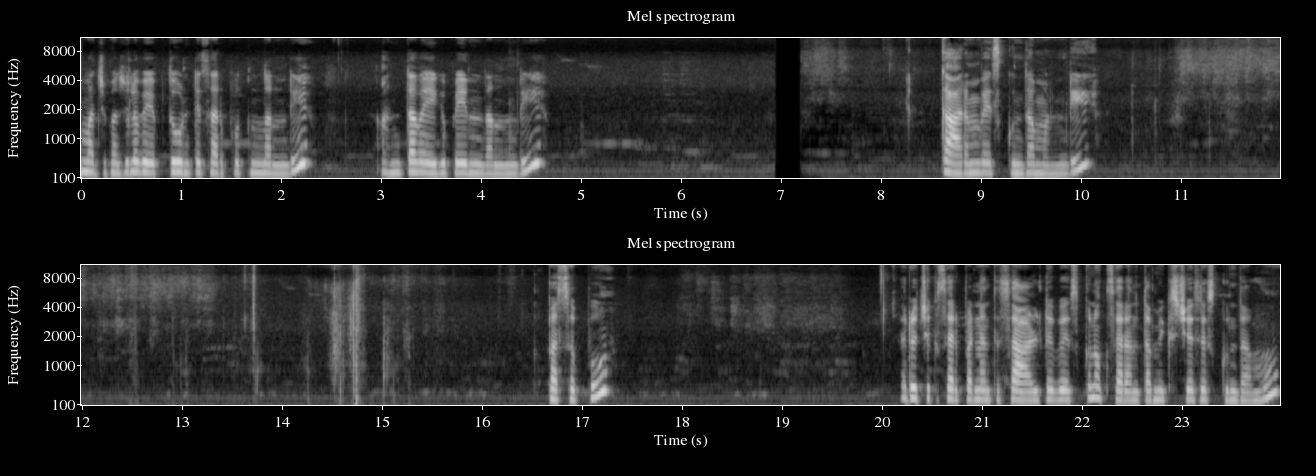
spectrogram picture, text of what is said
మధ్య మధ్యలో వేపుతూ ఉంటే సరిపోతుందండి. అంతా వేగిపోయిందండి. కారం వేసుకుందామండి. పసుపు. రుచికి సరిపడినంత సాల్ట్ వేసుకుని ఒకసారి అంతా మిక్స్ చేసేసుకుందాము.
